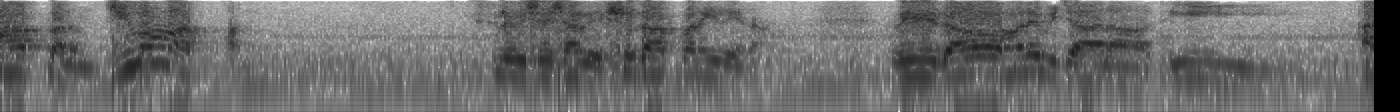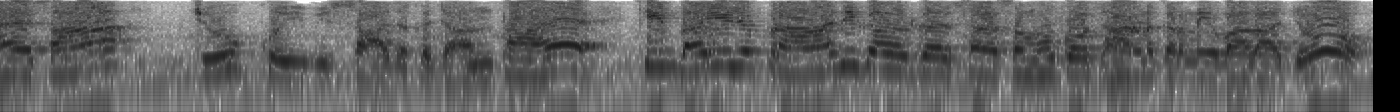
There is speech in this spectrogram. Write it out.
आत्मन जीवम आत्मन इसलिए विशेषण शुद्ध आत्मा नहीं लेना। वेदा मन विजाना थी ऐसा जो कोई भी साधक जानता है कि भाई जो प्राणादि का समूह को धारण करने वाला जो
